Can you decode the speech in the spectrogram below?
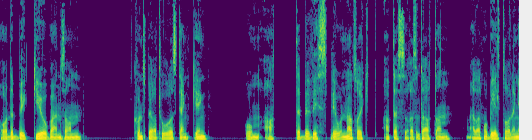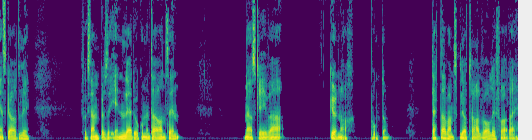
Og det bygger jo på en sånn konspiratorisk tenking om at det bevisst blir undertrykt at disse resultatene, eller at mobiltråling er skadelig. For eksempel så innleder hun kommentaren sin med å skrive Gunnar, punktum. Dette er vanskelig å ta alvorlig fra deg,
